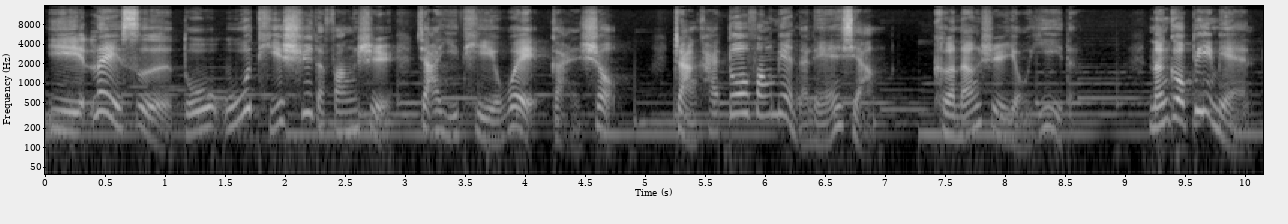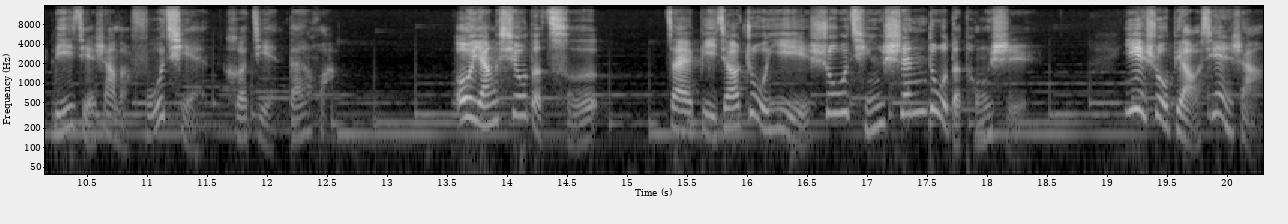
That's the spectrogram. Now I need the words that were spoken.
以类似读无题诗的方式加以体味感受，展开多方面的联想。可能是有益的，能够避免理解上的浮浅和简单化。欧阳修的词，在比较注意抒情深度的同时，艺术表现上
